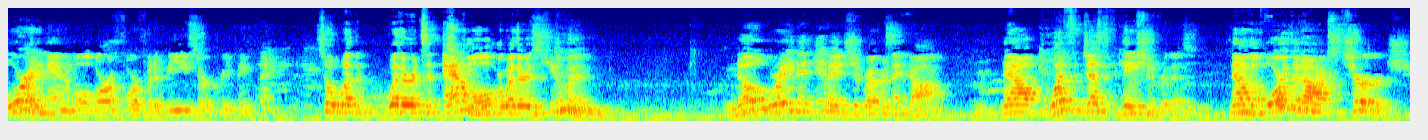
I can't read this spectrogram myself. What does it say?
Or an animal, or a four-footed beast, or a creeping thing. So whether, whether it's an animal or whether it's human, no graven image should represent God. Now, what's the justification for this? Now, the Orthodox Church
